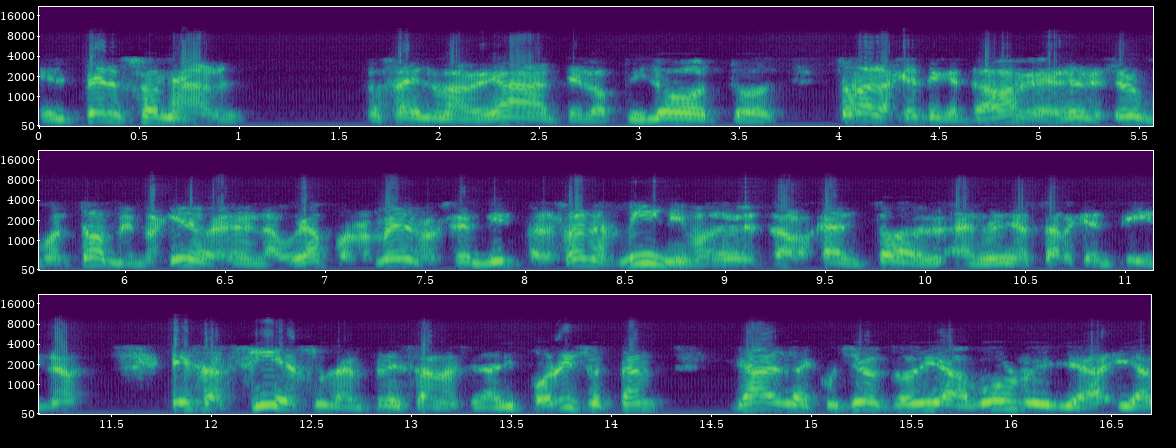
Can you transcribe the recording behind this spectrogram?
el personal, los aeronavegantes, los pilotos, toda la gente que trabaja debe ser un montón, me imagino que deben laburar por lo menos no mil personas mínimo deben trabajar en todas las aerolíneas argentinas. Esa sí es una empresa nacional y por eso están ya la escuché otro día a Bullrich y a, y a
